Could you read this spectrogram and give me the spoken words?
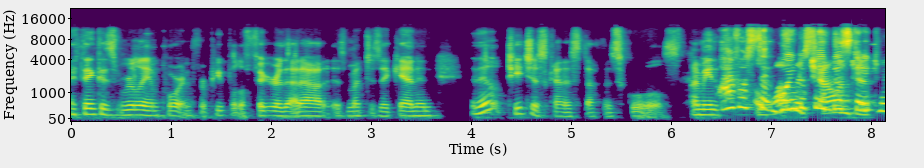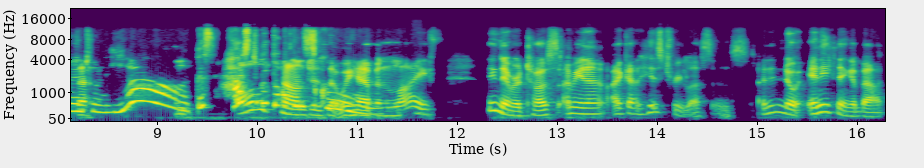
i think is really important for people to figure that out as much as they can. And and they don't teach this kind of stuff in schools. I mean i was going to say this statement that, yeah this has to be taught challenges in school. that we have in life they never taught us. I mean I, I got history lessons. I didn't know anything about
